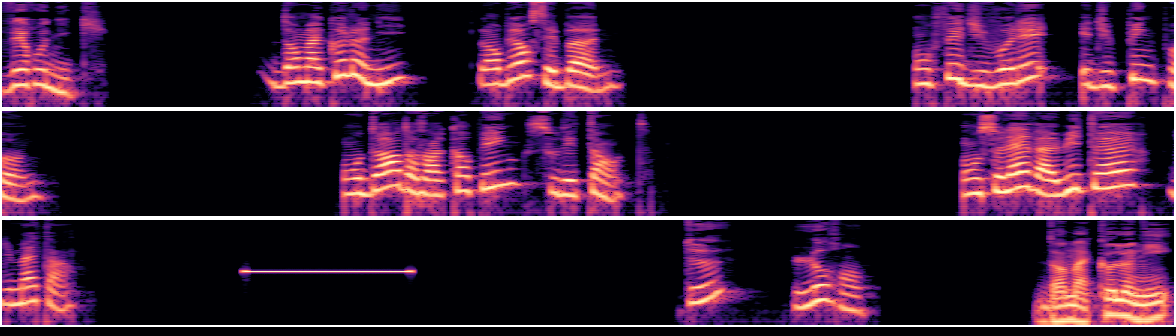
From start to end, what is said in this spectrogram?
Véronique. Dans ma colonie, l'ambiance est bonne. On fait du volley et du ping-pong. On dort dans un camping sous des tentes. On se lève à 8 heures du matin. 2. Laurent. Dans ma colonie,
